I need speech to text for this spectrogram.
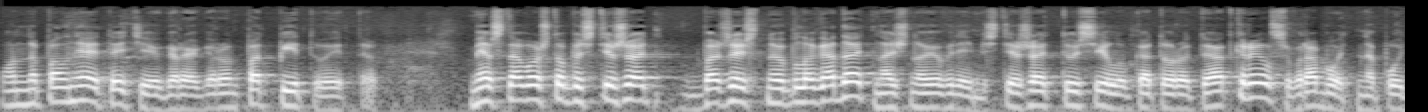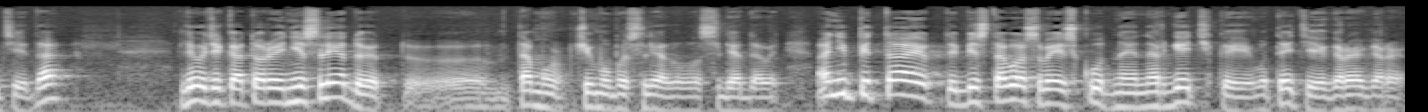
Он наполняет эти эгрегоры, он подпитывает их. Вместо того, чтобы стяжать божественную благодать в ночное время, стяжать ту силу, которую ты открылся в работе на пути, да, люди, которые не следуют э, тому, чему бы следовало следовать, они питают без того своей скудной энергетикой вот эти эгрегоры.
